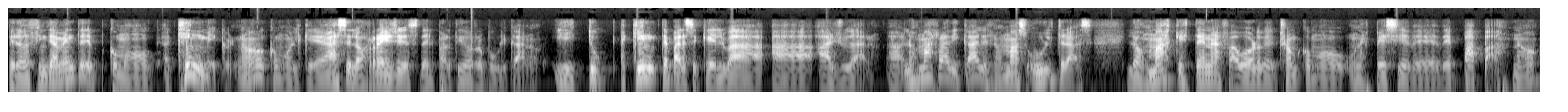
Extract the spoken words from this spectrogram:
pero definitivamente como kingmaker, ¿no? Como el que hace los reyes del Partido Republicano. ¿Y tú, a quién te parece que él va a, ayudar? ¿A los más radicales, los más ultras, los más que estén a favor de Trump como una especie de, papa, ¿no?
